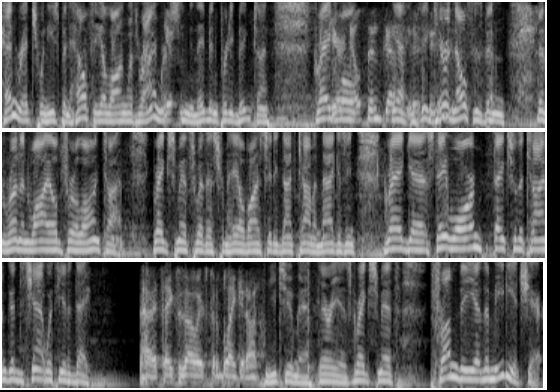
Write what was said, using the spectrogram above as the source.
Henrich when he's been healthy, along with Reimers. Yep. I mean, they've been pretty big time. Greg, Garrett well, Nelson yeah, Garrett Nelson's been been running wild for a long time. Greg Smith's with us from HailVarsity.com and magazine. Greg, uh, stay warm. Thanks for the time. Good to chat with you today. All right, thanks as always. Put a blanket on. You too, man. There he is, Greg Smith from the uh, the media chair.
